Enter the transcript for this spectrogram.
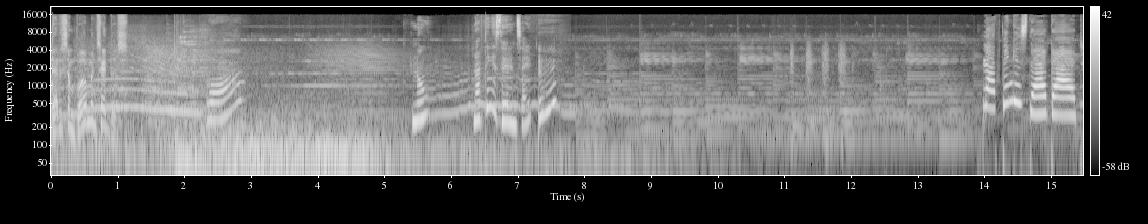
There is some worm inside this. What? No, nothing is there inside. Hmm. Nothing is there, Dad.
